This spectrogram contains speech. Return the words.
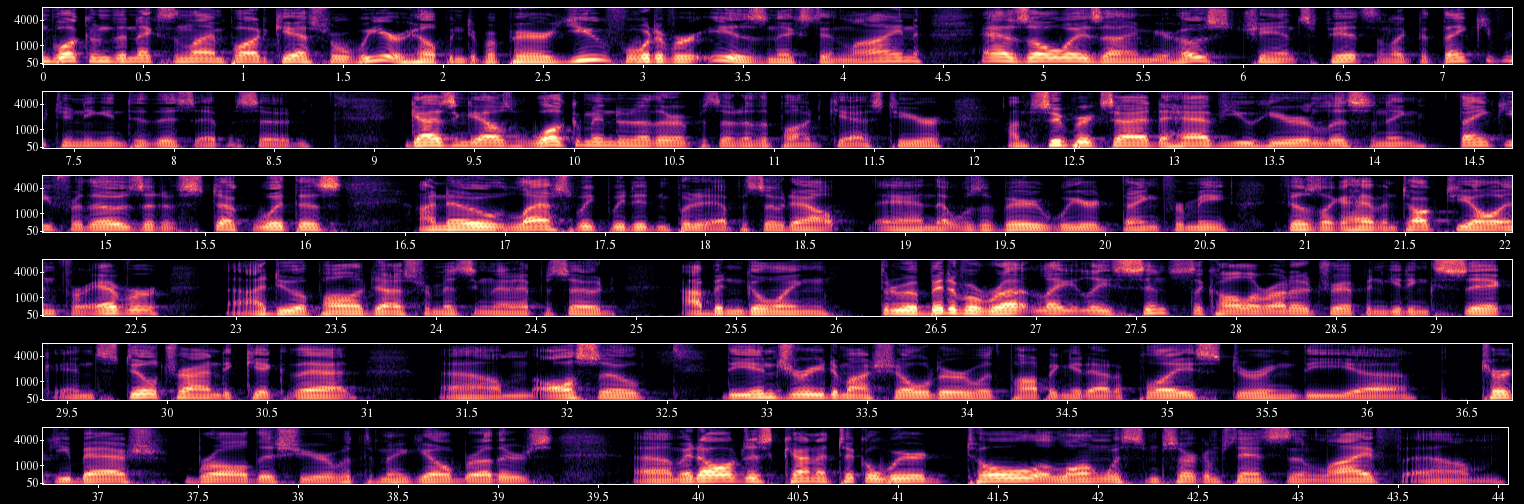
And welcome to the Next in Line podcast, where we are helping to prepare you for whatever is next in line. As always, I am your host, Chance Pitts, and I'd like to thank you for tuning into this episode. Guys and gals, welcome into another episode of the podcast here. I'm super excited to have you here listening. Thank you for those that have stuck with us. I know last week we didn't put an episode out, and that was a very weird thing for me. It feels like I haven't talked to y'all in forever. Uh, I do apologize for missing that episode. I've been going through a bit of a rut lately since the Colorado trip and getting sick and still trying to kick that. Um, also, the injury to my shoulder with popping it out of place during the uh, Turkey Bash brawl this year with the Miguel brothers. Um, it all just kind of took a weird toll, along with some circumstances in life um,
